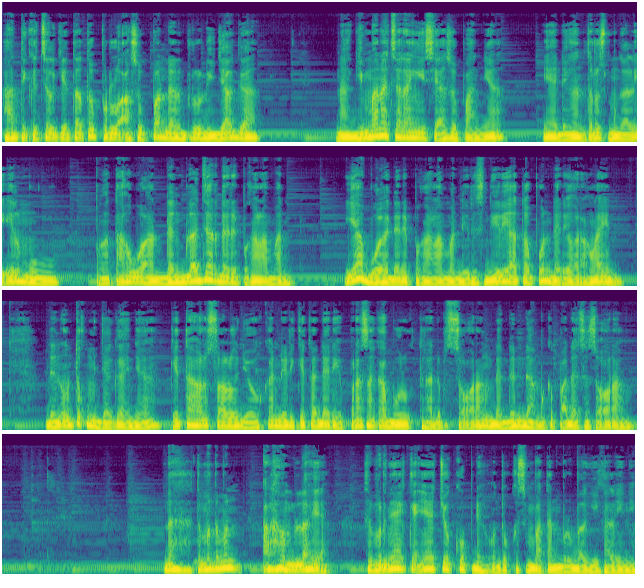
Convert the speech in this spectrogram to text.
hati kecil kita tuh perlu asupan dan perlu dijaga. Nah, gimana cara ngisi asupannya? Ya dengan terus menggali ilmu, pengetahuan, dan belajar dari pengalaman. Ya boleh dari pengalaman diri sendiri ataupun dari orang lain. Dan untuk menjaganya, kita harus selalu jauhkan diri kita dari prasangka buruk terhadap seseorang dan dendam kepada seseorang. Nah, teman-teman, alhamdulillah ya. Sepertinya kayaknya cukup deh untuk kesempatan berbagi kali ini.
